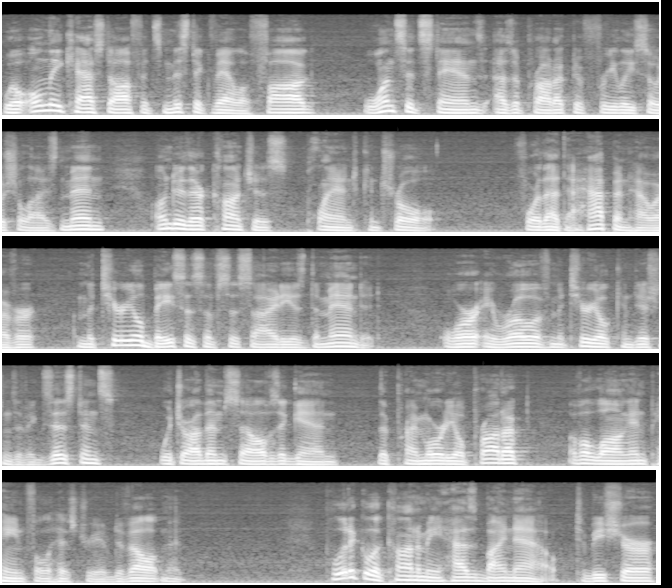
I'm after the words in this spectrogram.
will only cast off its mystic veil of fog once it stands as a product of freely socialized men under their conscious, planned control. For that to happen, however, material basis of society is demanded, or a row of material conditions of existence, which are themselves again the primordial product of a long and painful history of development. Political economy has by now, to be sure,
